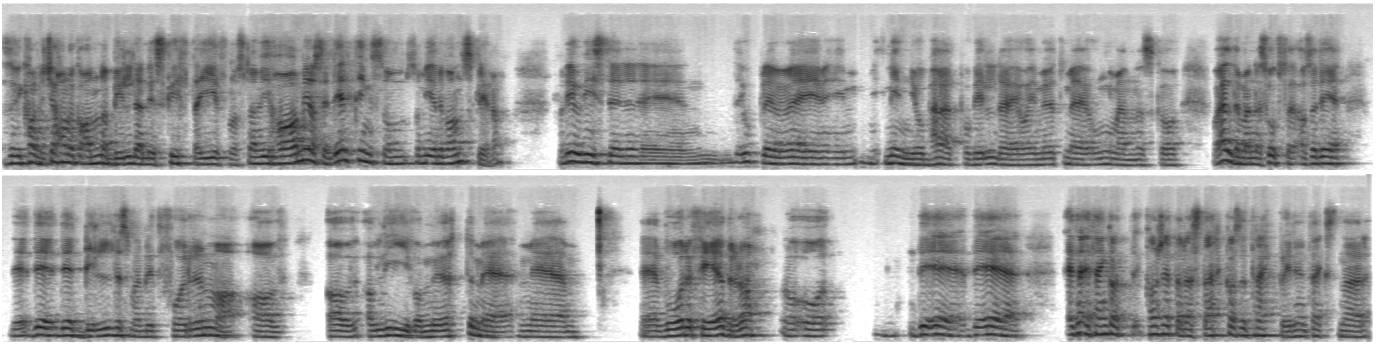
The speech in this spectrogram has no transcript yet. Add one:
altså vi kan ikke ha noe annet bilde enn det Skrifta gir for oss. Men vi har med oss en del ting som, som gjør det vanskelig. da. Og Det er jo vist, det, det opplever jeg i, i, min jobb her på bildet og i møte med unge mennesker og, og eldre mennesker også. altså det, det, det, det er et bilde som er blitt forma av, av, av, liv og møte med, med eh, våre fedre. Og, og det, er, det er jeg, tenker at Kanskje et av de sterkeste trekkene i denne teksten her,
